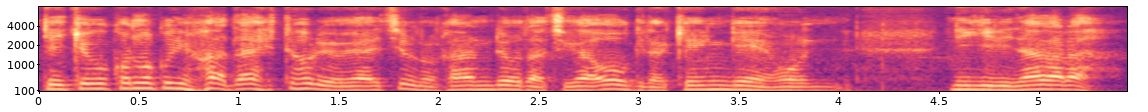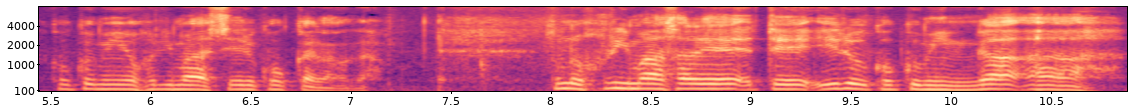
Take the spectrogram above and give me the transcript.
結局この国は大統領や一部の官僚たちが大きな権限を握りながら国民を振り回している国家なのだ。その振り回されている国民が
